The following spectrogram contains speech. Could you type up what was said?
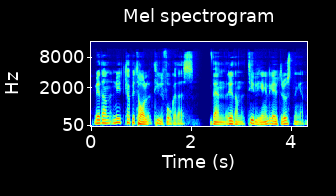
Medan nytt kapital tillfogades, den redan tillgängliga utrustningen,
